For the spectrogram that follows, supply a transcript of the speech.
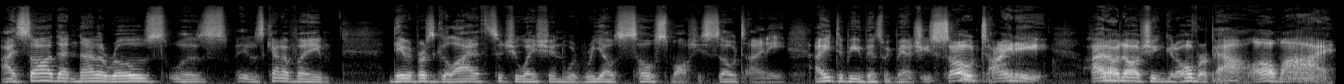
I saw that Nyla Rose was it was kind of a David versus Goliath situation with Riho so small. She's so tiny. I hate to be Vince McMahon. She's so tiny. I don't know if she can get over, pal. Oh my.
